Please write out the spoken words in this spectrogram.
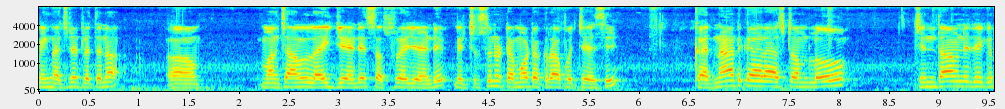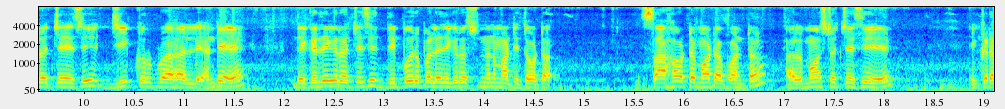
మీకు నచ్చినట్లయితేనా మన ఛానల్ లైక్ చేయండి సబ్స్క్రైబ్ చేయండి. మీరు చూస్తున్న టమాటో క్రాప్ వచ్చేసి కర్ణాటక రాష్ట్రంలో చింతామణి దగ్గర వచ్చేసి జీ కుర్బహల్లి అంటే దగ్గర దగ్గర వచ్చేసి దిబ్బూరుపల్లి దగ్గర వస్తుందన్నమాట ఈ తోట. సాహో టమాటా పంట ఆల్మోస్ట్ వచ్చేసి ఇక్కడ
